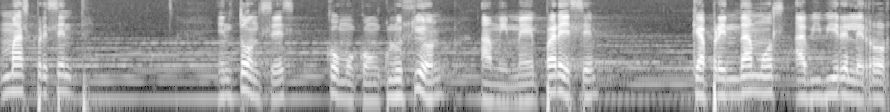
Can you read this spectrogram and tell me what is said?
más presente. Entonces, como conclusión, a mí me parece que aprendamos a vivir el error,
